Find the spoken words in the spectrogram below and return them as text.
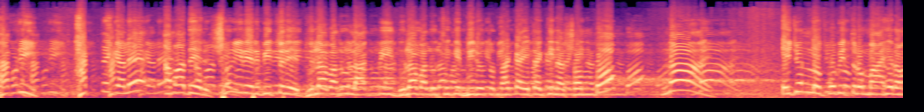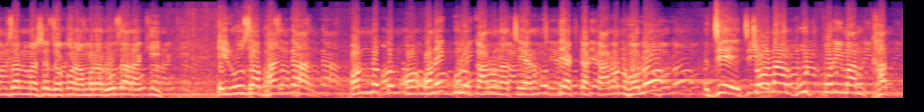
হাঁটি হাঁটতে গেলে আমাদের শরীরের ভিতরে ধুলাবালু লাগবে ধুলাবালু থেকে বিরত থাকা এটা কিনা সম্ভব? নয় এই জন্য পবিত্র মাহে রমজান মাসে যখন আমরা রোজা রাখি এই রোজা ভাঙ্গার অন্যতম অনেকগুলো কারণ আছে। এর মধ্যে একটা কারণ হলো যে চনা বুট পরিমাণ খাদ্য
